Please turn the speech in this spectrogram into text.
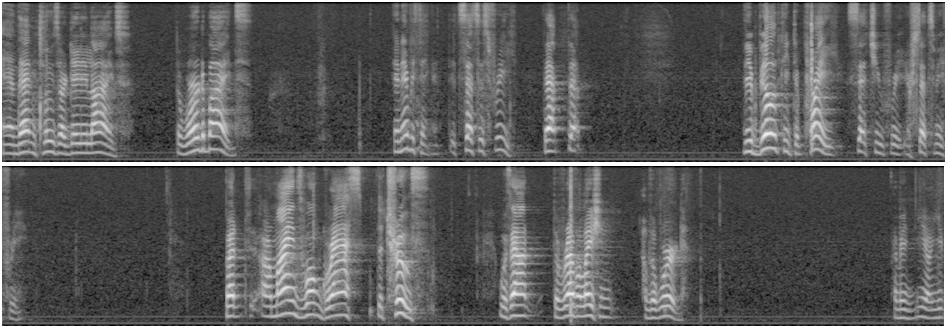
and that includes our daily lives. The word abides in everything. It sets us free. That, that the ability to pray sets you free or sets me free. But our minds won't grasp the truth without the revelation of the Word. I mean, you know, you,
